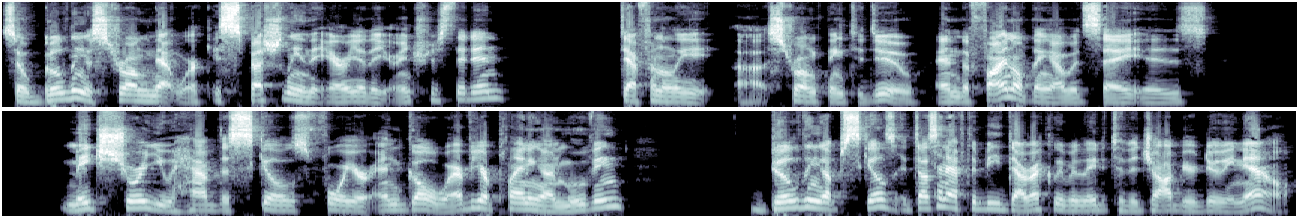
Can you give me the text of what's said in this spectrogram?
So building a strong network, especially in the area that you're interested in, definitely a strong thing to do. And the final thing I would say is make sure you have the skills for your end goal. Wherever you're planning on moving, building up skills, it doesn't have to be directly related to the job you're doing now.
